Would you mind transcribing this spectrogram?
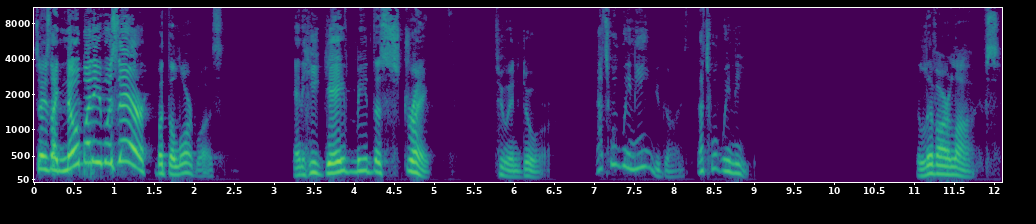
So he's like, Nobody was there, but the Lord was. And he gave me the strength to endure. That's what we need, you guys. That's what we need to live our lives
